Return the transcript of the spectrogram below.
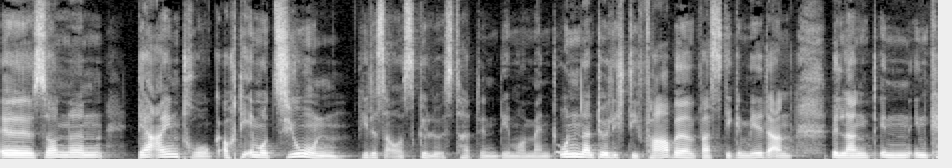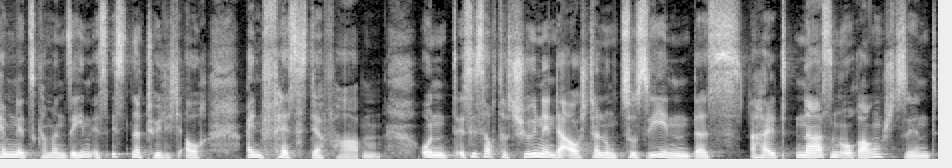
äh, sondern der Eindruck, auch die Emotion, die das ausgelöst hat in dem Moment. Und natürlich die Farbe, was die Gemälde anbelangt. In, in Chemnitz kann man sehen, es ist natürlich auch ein Fest der Farben. Und es ist auch das Schöne in der Ausstellung zu sehen, dass halt Nasen orange sind,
